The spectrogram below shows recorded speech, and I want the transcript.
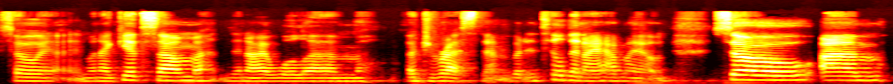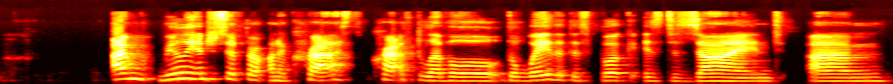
so and when I get some, then I will um, address them. But until then, I have my own. So um, I'm really interested for, on a craft craft level, the way that this book is designed. Um,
